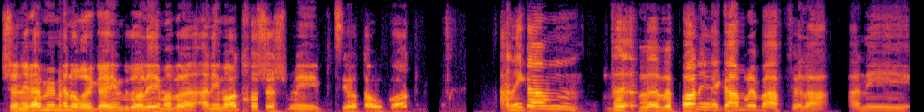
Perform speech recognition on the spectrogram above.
שנראה ממנו רגעים גדולים, אבל אני מאוד חושש מפציעות ארוכות. אני גם, ו, ו, ופה אני לגמרי באפלה, אני...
